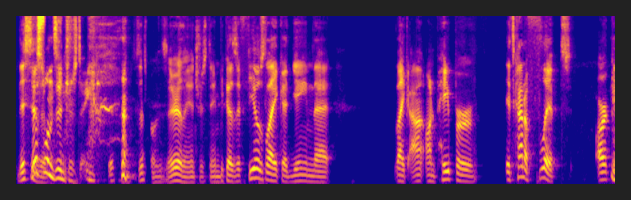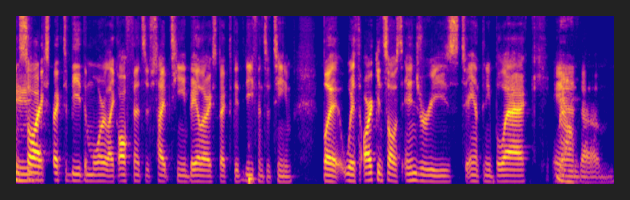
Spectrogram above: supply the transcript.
This, This is a- one's interesting. this, one's, this one's really interesting because it feels like a game that, like on, on paper, it's kind of flipped. Arkansas, I expect to be the more like offensive type team. Baylor, I expect to be the defensive team. But with Arkansas's injuries to Anthony Black Yeah. and um,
